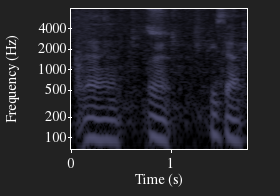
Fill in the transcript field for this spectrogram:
Uh, all right, peace out.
